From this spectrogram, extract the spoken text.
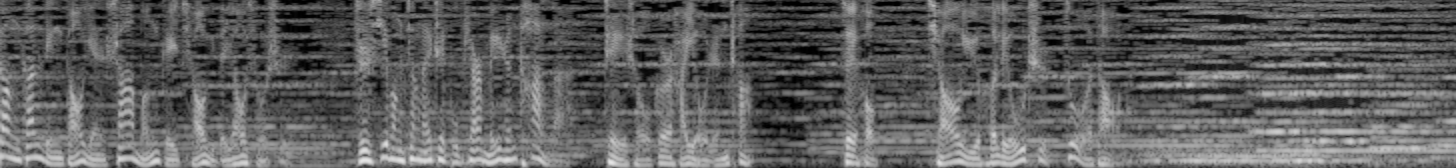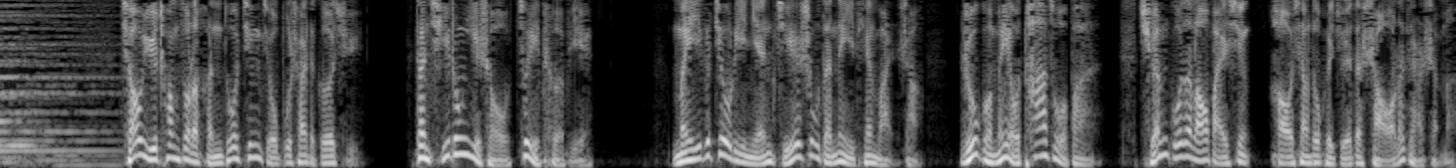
上甘岭导演沙蒙给乔羽的要求是，只希望将来这部片没人看了，这首歌还有人唱。最后，乔羽和刘炽做到了。乔羽创作了很多经久不衰的歌曲，但其中一首最特别。每一个旧历年结束的那一天晚上，如果没有他作伴，全国的老百姓好像都会觉得少了点什么。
